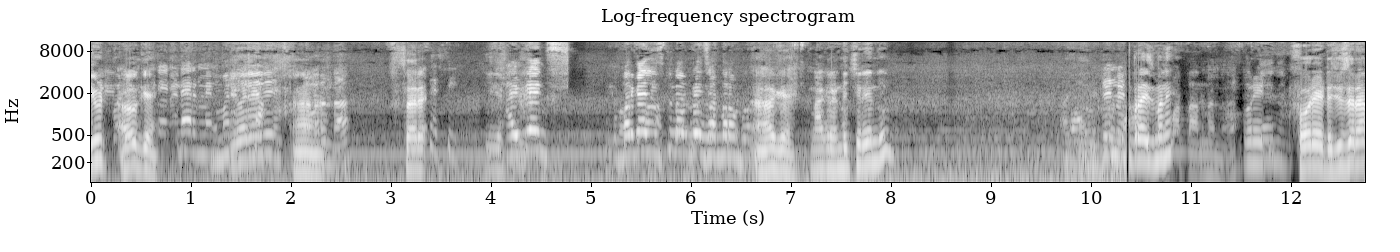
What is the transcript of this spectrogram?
యూ- ఓకే. సరే. ఓకే నాకు రెండు ఇచ్చిరేంది ప్రైస్ మనీ ఫోర్ ఎయిట్ చూసారా?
